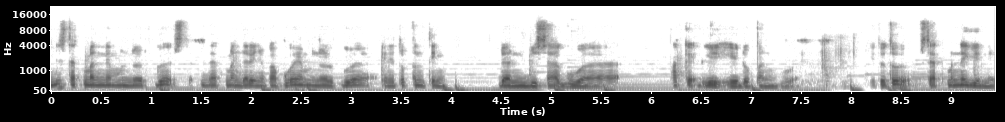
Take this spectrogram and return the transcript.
ini statement yang menurut gue statement dari nyokap gue yang menurut gue ini tuh penting dan bisa gue pakai di kehidupan gue itu tuh statementnya gini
